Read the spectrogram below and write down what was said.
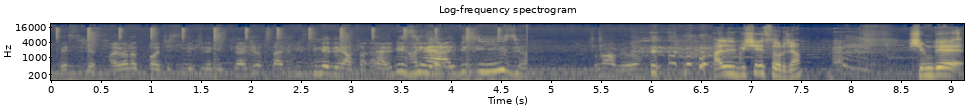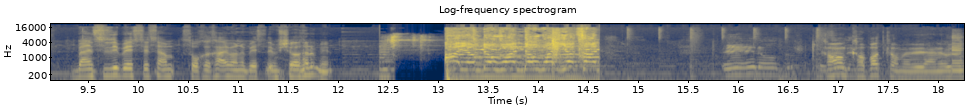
besleyeceğiz. Hayvanat bahçesindekilerin ihtiyacı yok. Sadece biz yine de yapak. Yani biz yine biz iyiyiz ya. Bu ne yapıyor lan? Halil bir şey soracağım. Şimdi ben sizi beslesem sokak hayvanı beslemiş olur muyum? Eee ne oldu? Tamam kapat kamerayı yani.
